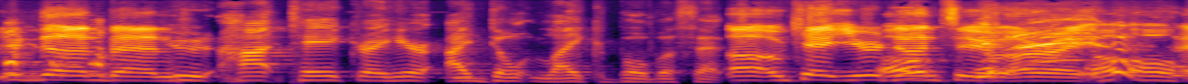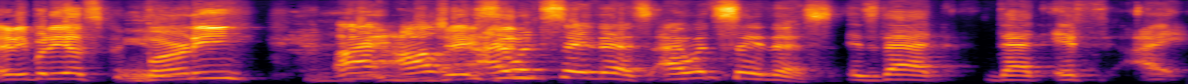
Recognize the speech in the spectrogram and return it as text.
You're done, Ben. Dude, hot take right here. I don't like Boba Fett. Oh, okay, you're Oh. done too. All right. Oh, Anybody else? Barney? I I'll, I would say this. I would say this is that that if I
